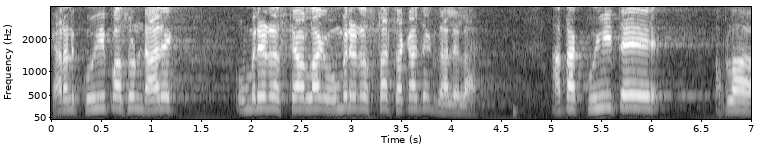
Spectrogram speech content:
कारण कुईपासून डायरेक्ट उमरेड रस्त्यावर लाग उमरेड रस्ता चकाचक झालेला आहे. आता कुई ते आपला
